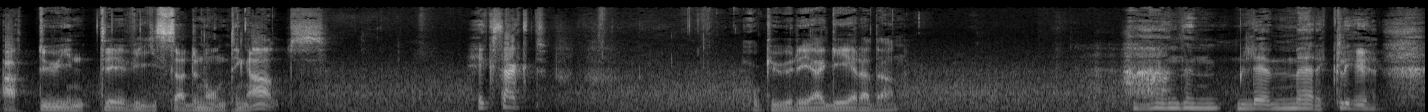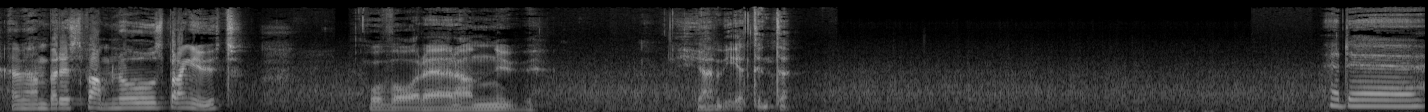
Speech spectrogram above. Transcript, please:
att du inte visade någonting alls. Exakt. Och hur reagerade han? Han blev märklig. Han började svamla och sprang ut. Och var är han nu? Jag vet inte. Är det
